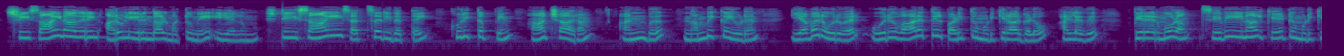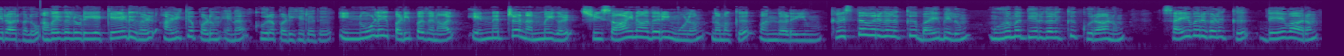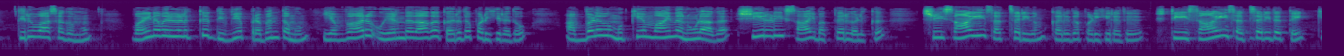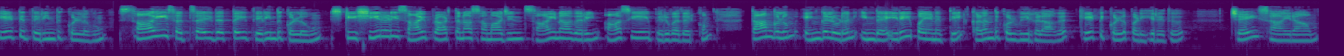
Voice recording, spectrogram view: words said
ஸ்ரீ சாய்நாதரின் அருள் இருந்தால் மட்டுமே இயலும். ஸ்ரீ சாயி சத்சரிதத்தை குளித்த பின் ஆச்சாரம் அன்பு நம்பிக்கையுடன் எவர் ஒருவர் ஒரு வாரத்தில் படித்து முடிக்கிறார்களோ அல்லது பிறர் மூலம் செவியினால் கேட்டு முடிக்கிறார்களோ அவர்களுடைய கேடுகள் அழிக்கப்படும் என கூறப்படுகிறது. இந்நூலை படிப்பதனால் எண்ணற்ற நன்மைகள் ஸ்ரீ சாய்நாதரின் மூலம் நமக்கு வந்தடையும். கிறிஸ்தவர்களுக்கு பைபிளும் முகமதியர்களுக்கு குரானும் சைவர்களுக்கு தேவாரம் திருவாசகமும் வைணவர்களுக்கு திவ்ய பிரபந்தமும் எவ்வாறு உயர்ந்ததாக கருதப்படுகிறதோ அவ்வளவு முக்கியம் வாய்ந்த நூலாக ஷீரடி சாய் பக்தர்களுக்கு ஸ்ரீ சாயி சச்சரிதம் கருதப்படுகிறது. ஸ்ரீ சாயி சச்சரிதத்தை கேட்டு தெரிந்து கொள்ளவும் சாயி சச்சரிதத்தை தெரிந்து கொள்ளவும் ஸ்ரீ ஷீரடி சாய் பிரார்த்தனா சமாஜின் சாய்நாதரின் ஆசியை பெறுவதற்கும் தாங்களும் எங்களுடன் இந்த இறை பயணத்தில் கலந்து கொள்வீர்களாக கேட்டுக்கொள்ளப்படுகிறது ஜெய் சாய்ராம்.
